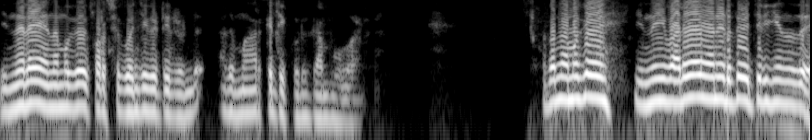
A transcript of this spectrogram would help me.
ഇന്നലെ നമുക്ക് കുറച്ച് കൊഞ്ച് കിട്ടിയിട്ടുണ്ട്. അത് മാർക്കറ്റിൽ കൊടുക്കാൻ പോവുകയാണ് അപ്പം നമുക്ക് ഇന്ന് ഈ വല ഞാൻ എടുത്തു വെച്ചിരിക്കുന്നത്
